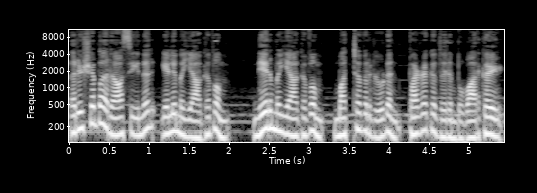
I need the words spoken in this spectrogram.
ரிஷப ராசியினர் எளிமையாகவும் நேர்மையாகவும் மற்றவர்களுடன் பழக விரும்புவார்கள்.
